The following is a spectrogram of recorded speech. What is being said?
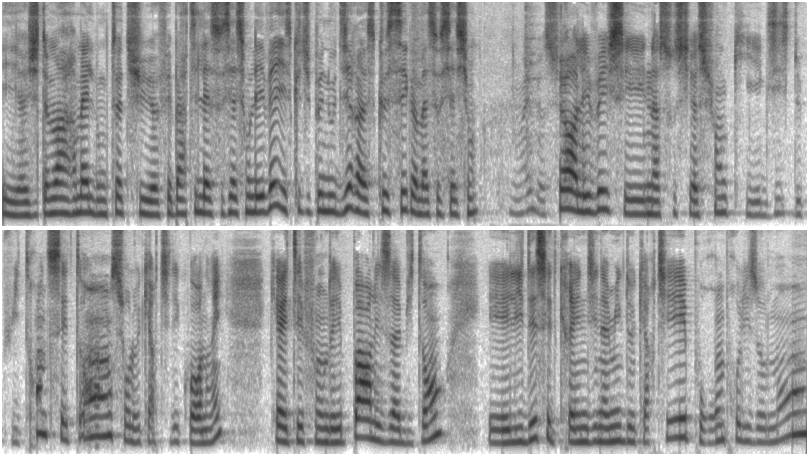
Et euh, justement, Armel, donc toi, tu euh, fais partie de l'association L'Éveil. Est-ce que tu peux nous dire ce que c'est comme association? Oui, bien sûr. L'Éveil, c'est une association qui existe depuis 37 ans sur le quartier des Couronneries, qui a été fondée par les habitants. Et l'idée, c'est de créer une dynamique de quartier pour rompre l'isolement,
